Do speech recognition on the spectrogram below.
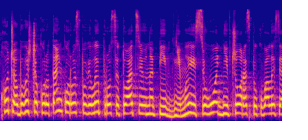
хочу, аби ви ще коротенько розповіли про ситуацію на півдні. Ми сьогодні, вчора спілкувалися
